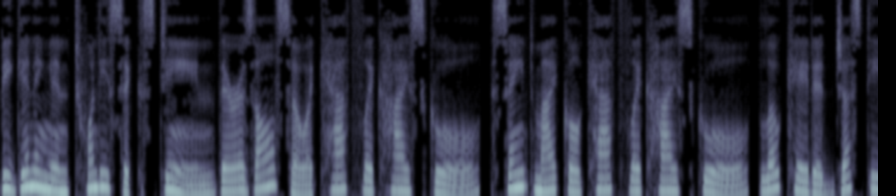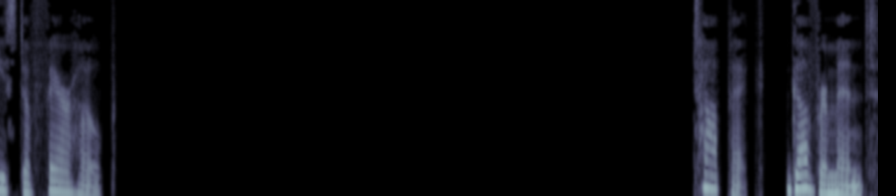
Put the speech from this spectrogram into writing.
Beginning in 2016 there is also a Catholic high school, St. Michael Catholic High School, located just east of Fairhope. Government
